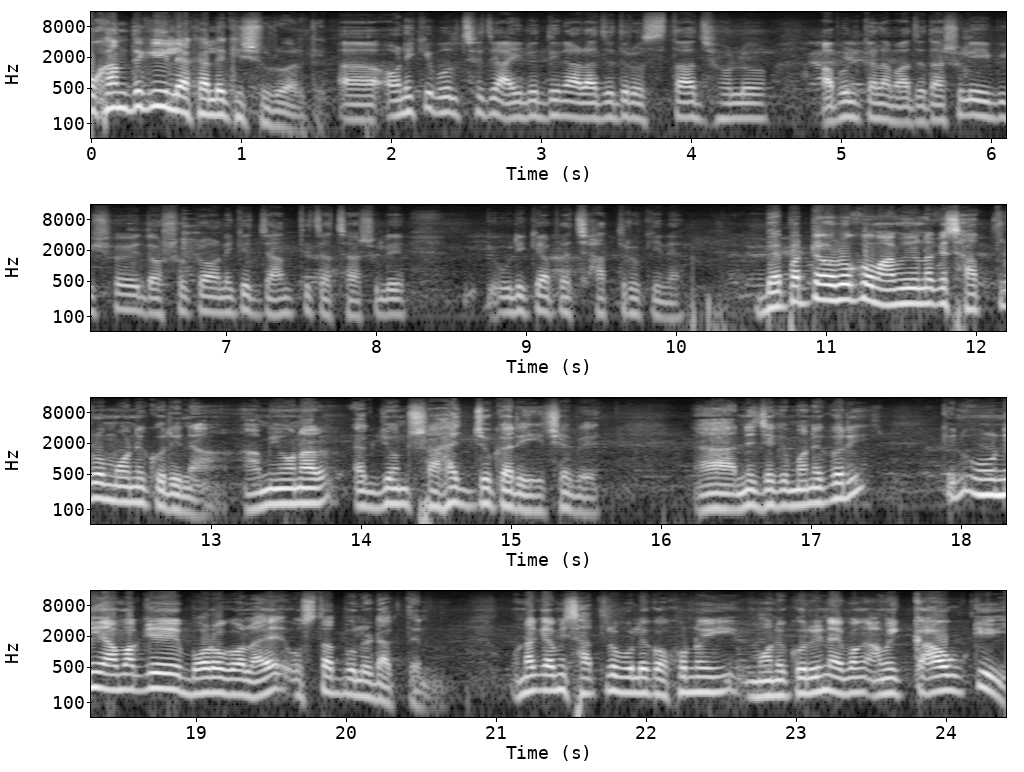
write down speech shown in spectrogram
ওখান থেকেই লেখালেখি শুরু আর কি। অনেকে বলছে যে আইনুদ্দিন আল আজাদের ওস্তাজ হলো আবুল কালাম আজাদ। আসলে এই বিষয়ে দর্শকরা অনেকে জানতে চাচ্ছে আসলে উনি কি আপনার ছাত্র কিনা? ব্যাপারটা ওরকম আমি ওনাকে ছাত্র মনে করি না। আমি ওনার একজন সাহায্যকারী হিসেবে নিজেকে মনে করি। কিন্তু উনি আমাকে বড় গলায় ওস্তাদ বলে ডাকতেন। ওনাকে আমি ছাত্র বলে কখনোই মনে করি না এবং আমি কাউকেই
